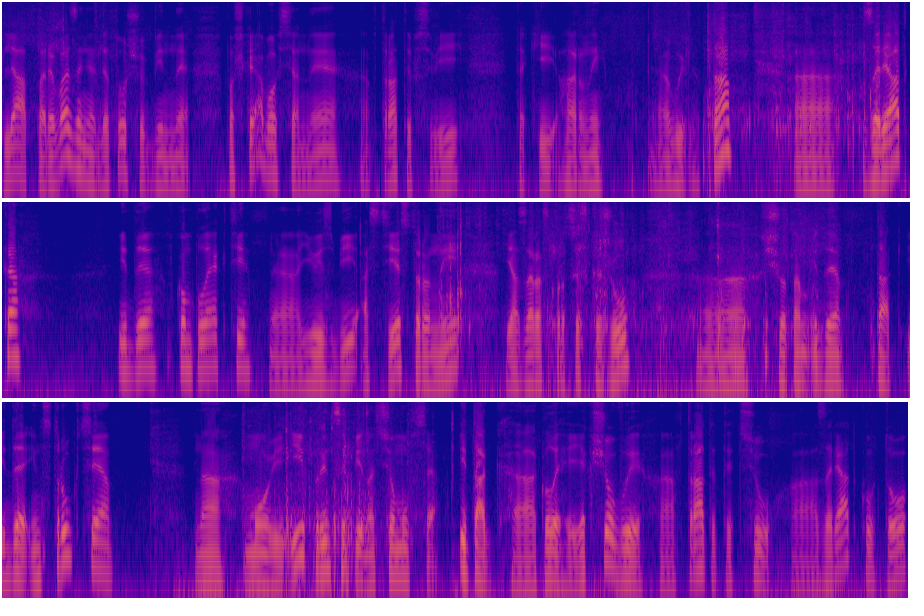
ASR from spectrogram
Для перевезення, для того, щоб він не пошкрябався, не е, втратив свій такий гарний вигляд. Та зарядка іде в комплекті, USB, а з цієї сторони я зараз про це скажу, що там іде. Так, іде інструкція на мові, і в принципі на цьому все. І так, е, колеги, якщо ви е, втратите цю е, зарядку, то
